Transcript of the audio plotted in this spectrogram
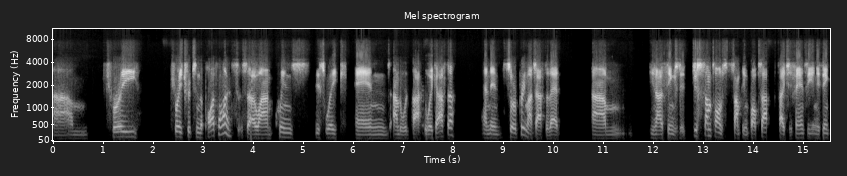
um, three three trips in the pipeline. So um, Quins this week and Underwood Park the week after, and then sort of pretty much after that, um, you know, things that just sometimes something pops up, takes your fancy, and you think,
